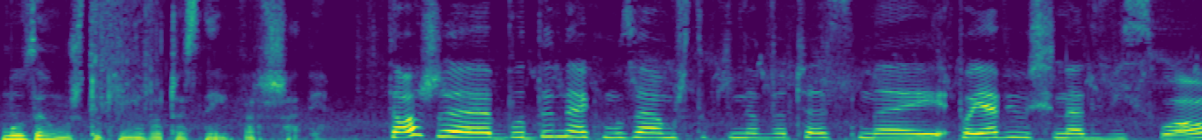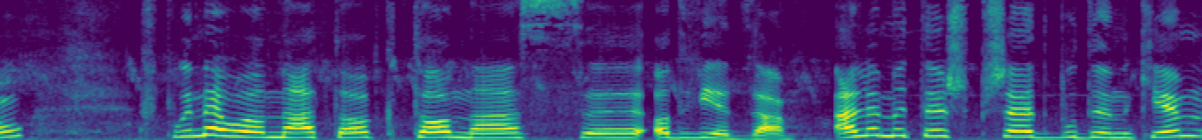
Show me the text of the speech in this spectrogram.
Muzeum Sztuki Nowoczesnej w Warszawie. To, że budynek Muzeum Sztuki Nowoczesnej pojawił się nad Wisłą, wpłynęło na to, kto nas y, odwiedza. Ale my też przed budynkiem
